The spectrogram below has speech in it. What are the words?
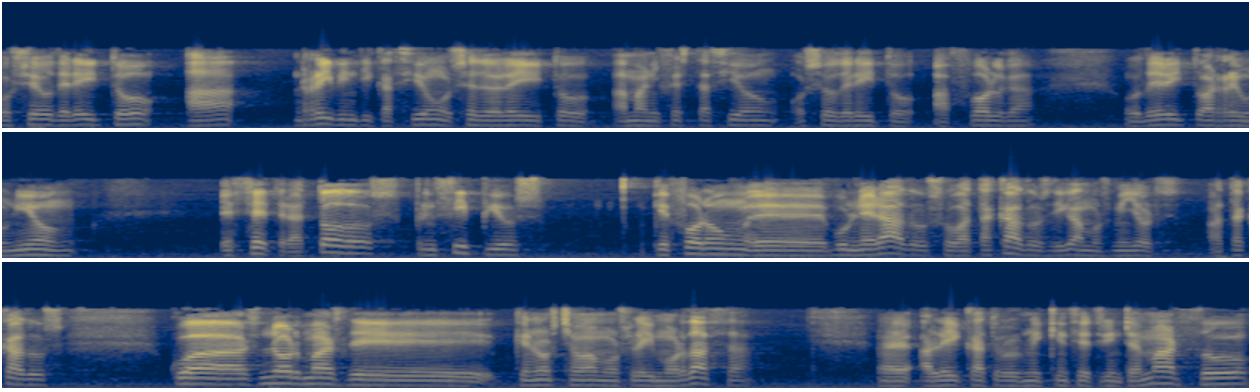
o seu dereito a reivindicación, o seu dereito a manifestación, o seu dereito a folga, o dereito á reunión, etc. Todos principios que foron eh, vulnerados ou atacados, digamos, mellor atacados, coas normas de que nos chamamos Lei Mordaza, eh, a Lei 4 2015 30 de marzo,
